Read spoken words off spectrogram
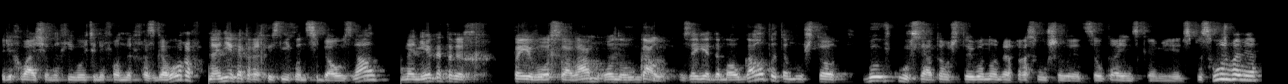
перехваченных его телефонных разговоров. На некоторых из них он себя узнал, на некоторых по его словам, он лгал, заведомо лгал, потому что был в курсе о том, что его номер прослушивается украинскими спецслужбами.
